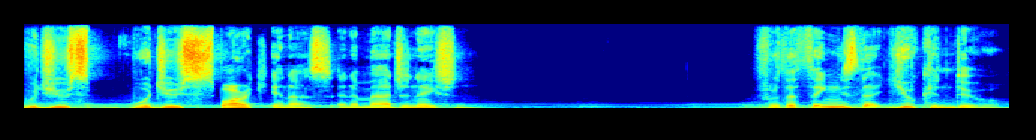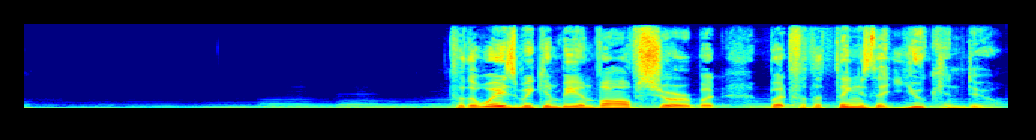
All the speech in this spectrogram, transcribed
Would you, would you spark in us an imagination for the things that you can do? For the ways we can be involved, sure, but, but for the things that you can do.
